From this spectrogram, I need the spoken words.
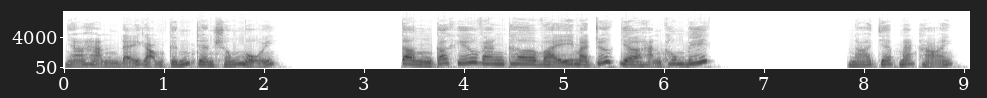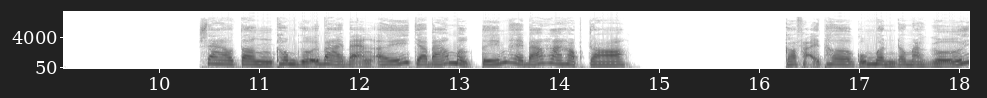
Nhỏ hạnh đẩy gọng kính trên sống mũi. Tần có khiếu văn thơ vậy mà trước giờ hạnh không biết. Nó chớp mắt hỏi. Sao Tần không gửi bài bạn ấy cho báo mực tím hay báo hoa học trò? Có phải thơ của mình đâu mà gửi.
